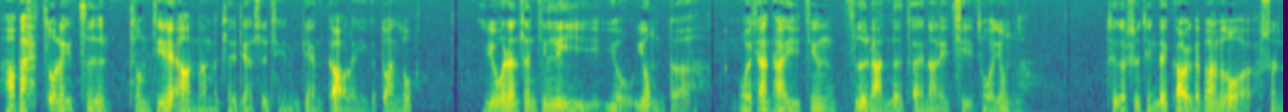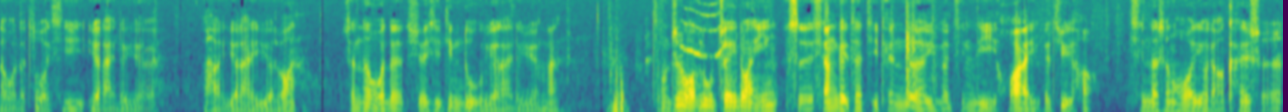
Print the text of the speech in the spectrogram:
好吧，做了一次总结啊，那么这件事情便告了一个段落。与我人生经历有用的，我想它已经自然的在那里起作用了。这个事情得告一个段落，省得我的作息越来越啊越来越乱，省得我的学习进度越来越慢。总之，我录这一段音是想给这几天的一个经历画一个句号，新的生活又要开始。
